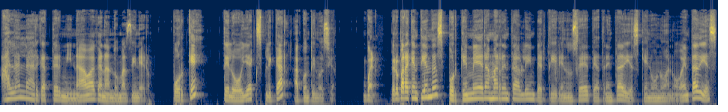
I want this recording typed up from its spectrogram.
a la larga terminaba ganando más dinero. ¿Por qué? Te lo voy a explicar a continuación. Bueno, pero para que entiendas por qué me era más rentable invertir en un CDT a 30 días que en uno a 90 días,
